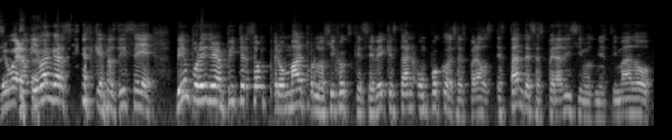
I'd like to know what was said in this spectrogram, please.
Pero bueno, Iván García que nos dice, bien por Adrian Peterson, pero mal por los Seahawks que se ve que están un poco desesperados. Están desesperadísimos, mi estimado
